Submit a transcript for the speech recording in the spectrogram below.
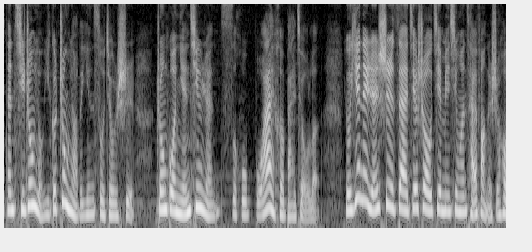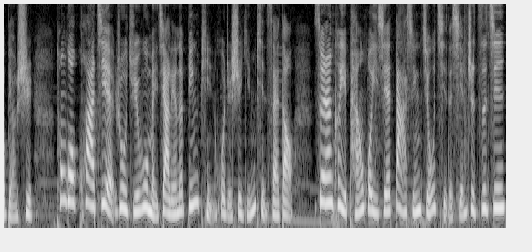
但其中有一个重要的因素就是中国年轻人似乎不爱喝白酒了。有业内人士在接受界面新闻采访的时候表示，通过跨界入局物美价廉的冰品或者是饮品赛道，虽然可以盘活一些大型酒企的闲置资金，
